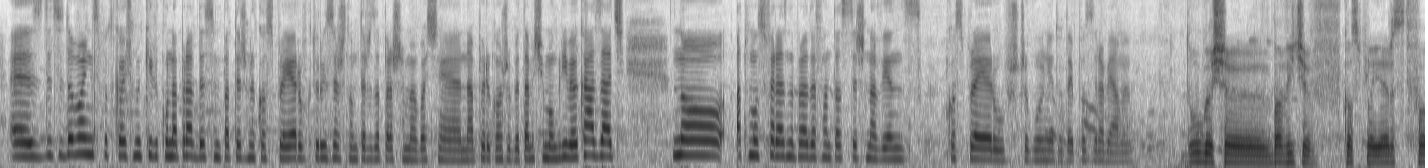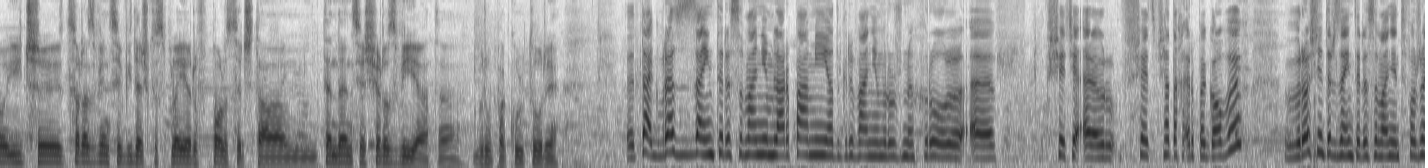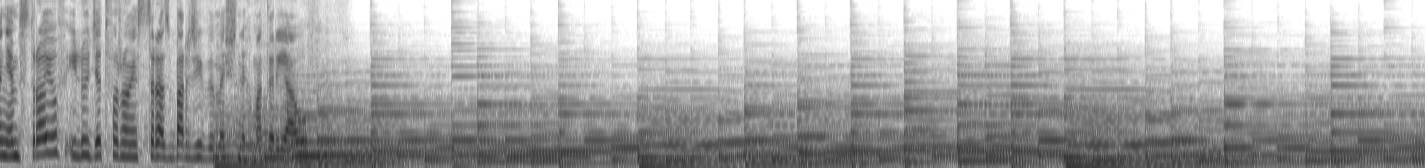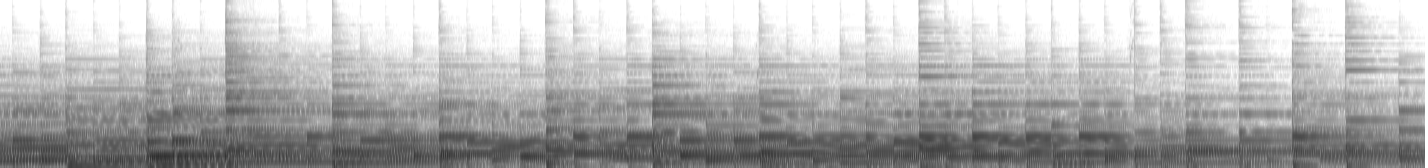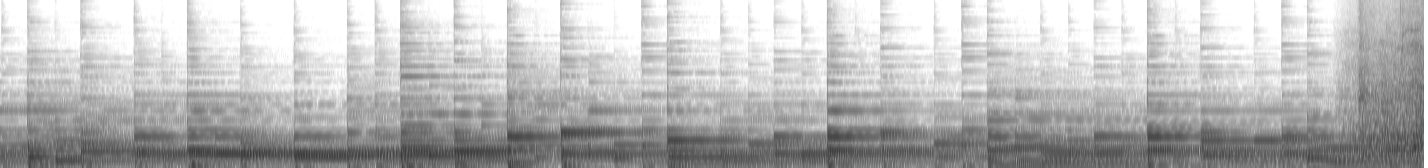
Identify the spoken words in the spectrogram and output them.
E, Zdecydowanie spotkałyśmy kilku naprawdę sympatycznych cosplayerów, których zresztą też zapraszamy właśnie na Pyrkon, żeby tam się mogli wykazać. No, atmosfera jest naprawdę fantastyczna, więc cosplayerów szczególnie tutaj pozdrawiamy. Długo się bawicie w cosplayerstwo i czy coraz więcej widać cosplayerów w Polsce? Czy ta tendencja się rozwija, ta grupa kultury? E, Tak, wraz z zainteresowaniem larpami i odgrywaniem różnych ról e, w- świecie, w światach RPGowych rośnie też zainteresowanie tworzeniem strojów i ludzie tworzą je z coraz bardziej wymyślnych materiałów.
